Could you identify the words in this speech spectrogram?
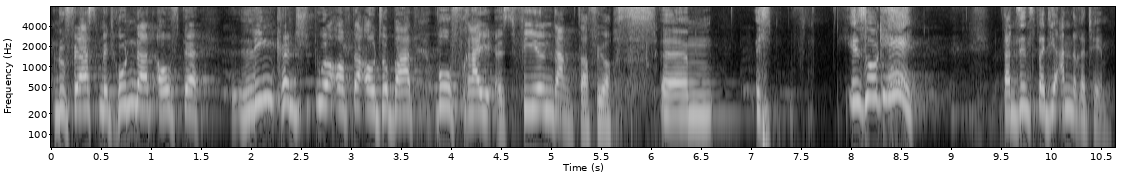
Und du fährst mit 100 auf der linken Spur auf der Autobahn, wo frei ist. Vielen Dank dafür. Ähm, ich, ist okay. Dann sind es bei dir andere Themen.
